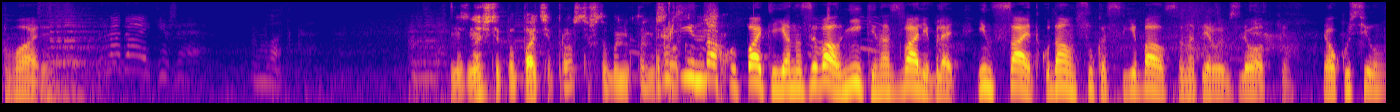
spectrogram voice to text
твари. Страдайте же! Вот как. Нет, Ну, знаешь, типа пати просто, чтобы никто не Да слал. какие нахуй пати? Я называл, ники назвали, блять. Инсайд, куда он, сука, съебался на первой взлетке? Я укусил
